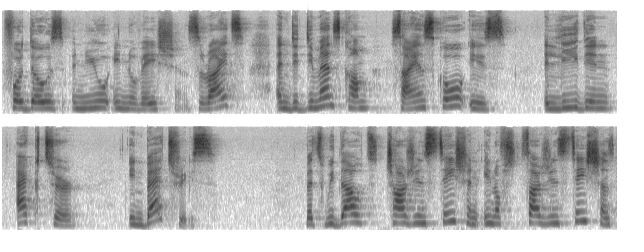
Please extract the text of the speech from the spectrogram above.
for those new innovations, right? And the demands come, Syensqo is a leading actor in batteries. But without charging station, enough charging stations,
